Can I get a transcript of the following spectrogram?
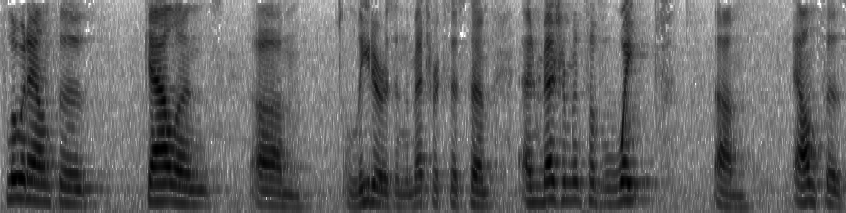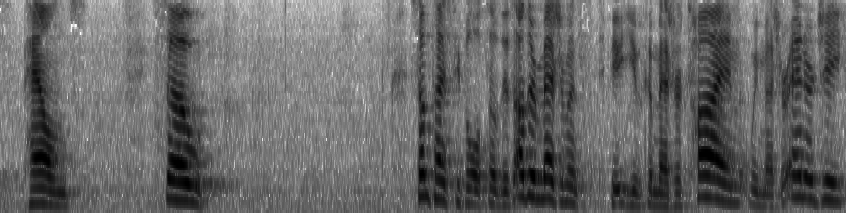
fluid ounces, gallons, um, liters in the metric system, and measurements of weight, um, ounces, pounds. So sometimes people also, there's other measurements. You can measure time, we measure energy,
